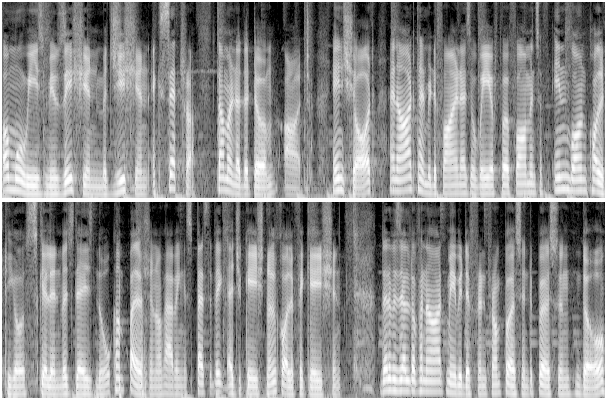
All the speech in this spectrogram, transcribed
or movies, musician, magician, etc. come under the term art. In short, an art can be defined as a way of performance of inborn quality or skill in which there is no compulsion of having a specific educational qualification. The result of an art may be different from person to person, though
